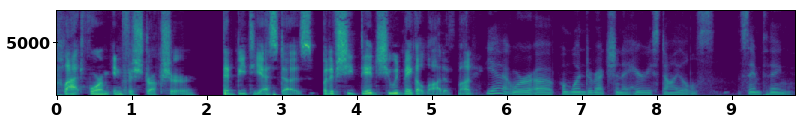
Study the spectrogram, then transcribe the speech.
platform infrastructure that BTS does. But if she did, she would make a lot of money. Yeah, or uh, a One Direction, a Harry Styles, same thing.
